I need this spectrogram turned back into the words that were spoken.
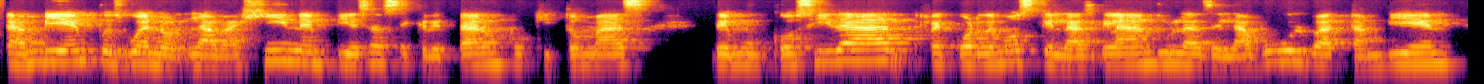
También, pues bueno, la vagina empieza a secretar un poquito más de mucosidad. Recordemos que las glándulas de la vulva también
